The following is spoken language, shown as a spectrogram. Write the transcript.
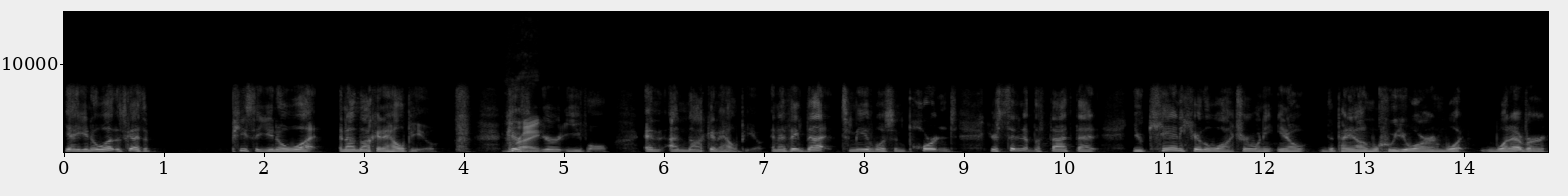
yeah, you know what, this guy's a piece of you know what, and I'm not going to help you because right. you're evil, and I'm not going to help you. And I think that to me was important. You're setting up the fact that you can hear the watcher when he, you know, depending on who you are and what whatever,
